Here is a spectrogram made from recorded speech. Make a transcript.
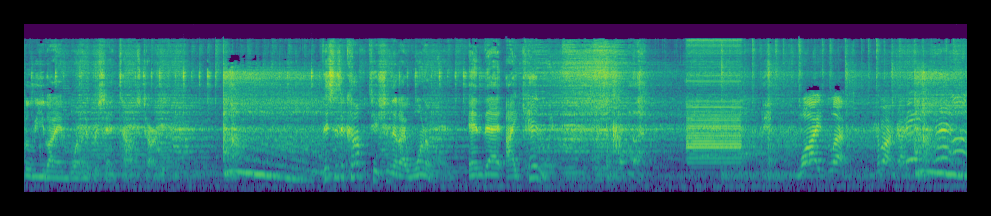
Believe I am 100% Tom's target. This is a competition that I want to win and that I can win. Wide left. Come on, guys.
